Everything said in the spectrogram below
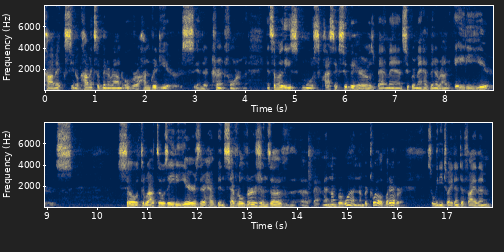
comics, you know, comics have been around over a hundred years in their current form. And some of these most classic superheroes, Batman, Superman, have been around 80 years. So throughout those 80 years, there have been several versions of uh, Batman number 1, number 12, whatever. So we need to identify them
